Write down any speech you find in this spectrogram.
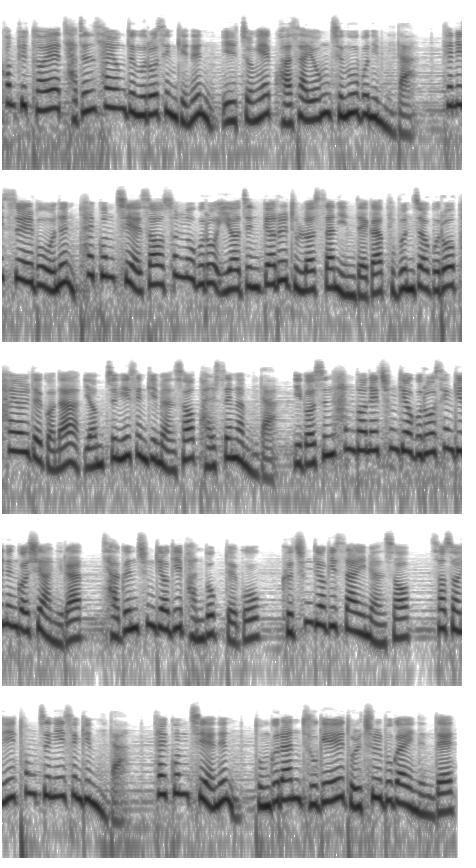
컴퓨터의 잦은 사용 등으로 생기는 일종의 과사용 증후군입니다. 테니스 엘보우는 팔꿈치에서 손목으로 이어진 뼈를 둘러싼 인대가 부분적으로 파열되거나 염증이 생기면서 발생합니다. 이것은 한 번의 충격으로 생기는 것이 아니라 작은 충격이 반복되고 그 충격이 쌓이면서 서서히 통증이 생깁니다. 팔꿈치에는 동그란 두 개의 돌출부가 있는데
